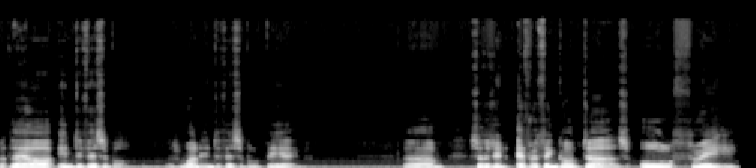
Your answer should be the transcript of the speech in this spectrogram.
but they are indivisible. There's one indivisible being. Um, so that in everything God does, all three,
